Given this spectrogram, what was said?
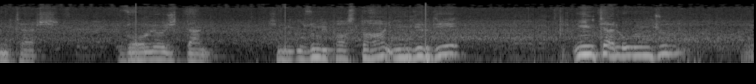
Inter zorluyor cidden. Şimdi uzun bir pas daha indirdi. Inter'li oyuncu ve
